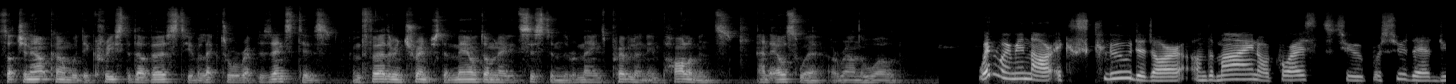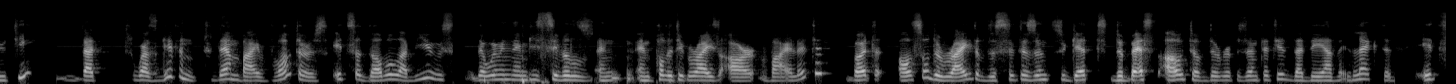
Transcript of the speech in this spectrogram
Such an outcome would decrease the diversity of electoral representatives and further entrench the male dominated system that remains prevalent in parliaments and elsewhere around the world. When women are excluded or undermined or coerced to pursue their duty, that was given to them by voters, it's a double abuse. The women MP civil and, and political rights are violated, but also the right of the citizens to get the best out of the representative that they have elected. It's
